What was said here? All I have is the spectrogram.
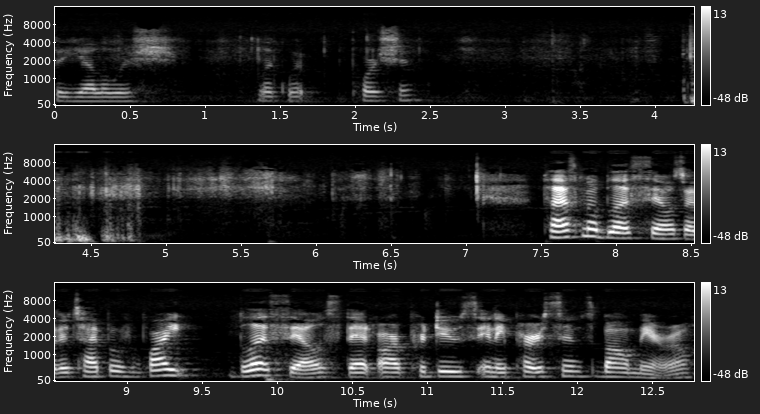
the yellowish liquid portion. Plasma blood cells are the type of white blood cells that are produced in a person's bone marrow.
